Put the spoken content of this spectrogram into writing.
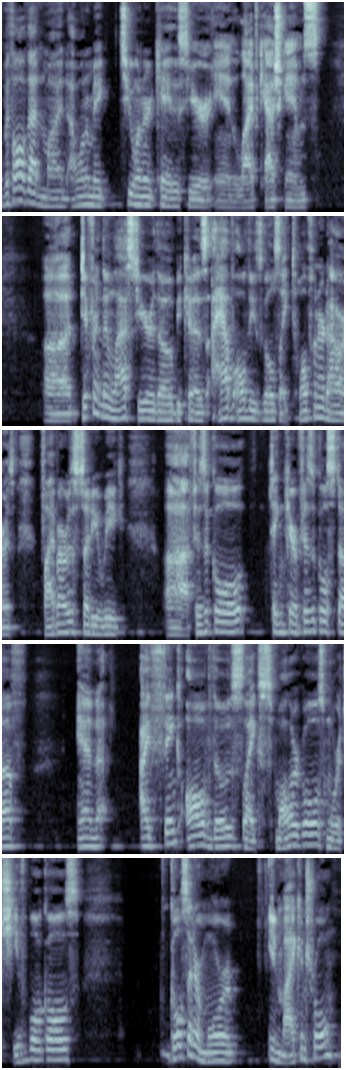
with all of that in mind, I want to make 200k this year in live cash games. Uh, different than last year though, because I have all these goals like 1200 hours, five hours of study a week, uh, physical, taking care of physical stuff, and I think all of those like smaller goals, more achievable goals, goals that are more in my control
